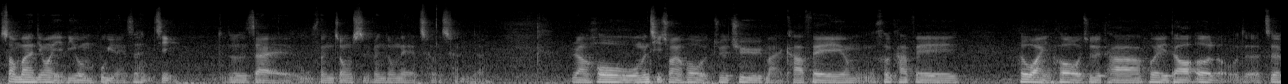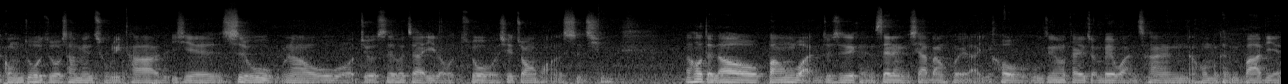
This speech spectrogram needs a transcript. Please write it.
上班的地方也离我们不远，也是很近。就是在五分钟、十分钟内的车程的。然后我们起床以后就去买咖啡，喝咖啡，喝完以后就是他会到二楼的这个工作桌上面处理他一些事务，然后我就是会在一楼做一些装潢的事情。然后等到傍晚，就是可能 s e l e n 下班回来以后，吴尊又开始准备晚餐，然后我们可能八点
